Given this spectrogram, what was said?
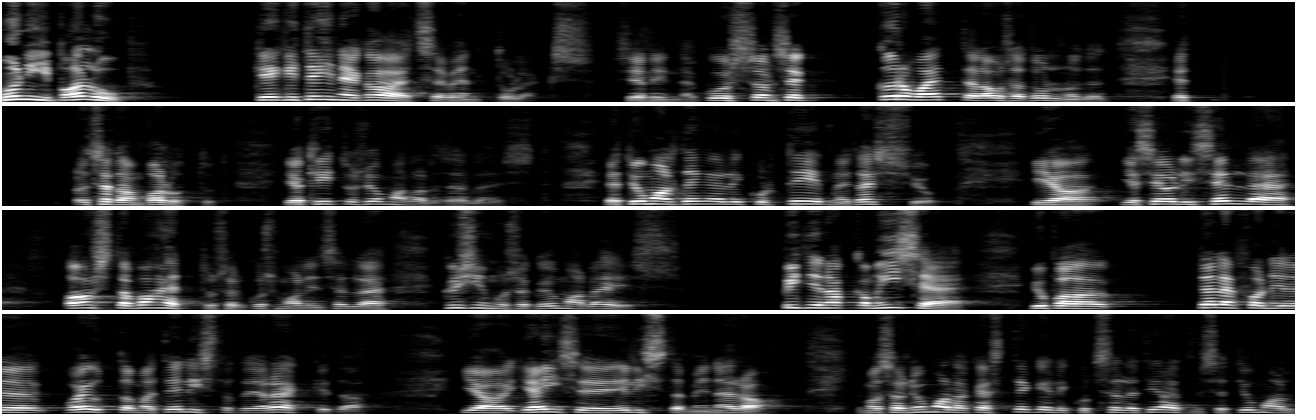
mõni palub, keegi teine ka, et see vend tuleks siia linna, kus on see kõrva ette lausa tulnud, et, et seda on palutud ja kiitus Jumalale selle eest, et Jumal tegelikult teeb neid asju. ja, ja see oli selle aastavahetusel, kus ma olin selle küsimusega Jumala ees. pidin hakkama ise juba telefonile vajutama, et helistada ja rääkida. ja jäi see helistamine ära. ja ma saan Jumala käest tegelikult selle teadmise, et Jumal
